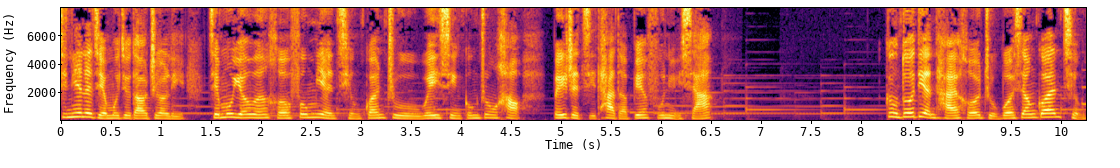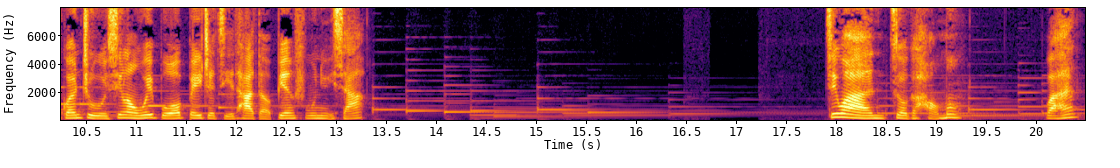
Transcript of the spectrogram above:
今天的节目就到这里。节目原文和封面，请关注微信公众号“背着吉他的蝙蝠女侠”。更多电台和主播相关，请关注新浪微博“背着吉他的蝙蝠女侠”。今晚做个好梦，晚安。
